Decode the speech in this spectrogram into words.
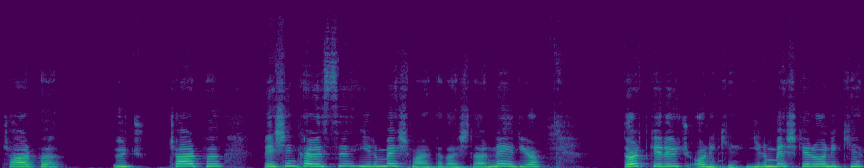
çarpı 3 çarpı 5'in karesi 25 mi arkadaşlar? Ne ediyor? 4 kere 3 12. 25 kere 12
